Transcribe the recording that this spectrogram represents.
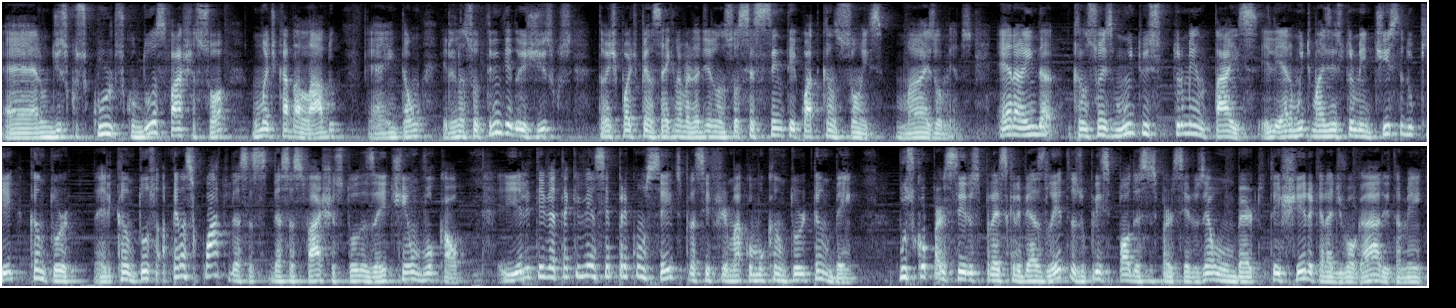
É, eram discos curtos com duas faixas só, uma de cada lado. É, então ele lançou 32 discos. Então a gente pode pensar que na verdade ele lançou 64 canções, mais ou menos. Era ainda canções muito instrumentais. Ele era muito mais instrumentista do que cantor. Né? Ele cantou apenas quatro dessas, dessas faixas todas aí tinham vocal. E ele teve até que vencer preconceitos para se firmar como cantor também. Buscou parceiros para escrever as letras. O principal desses parceiros é o Humberto Teixeira, que era advogado e também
